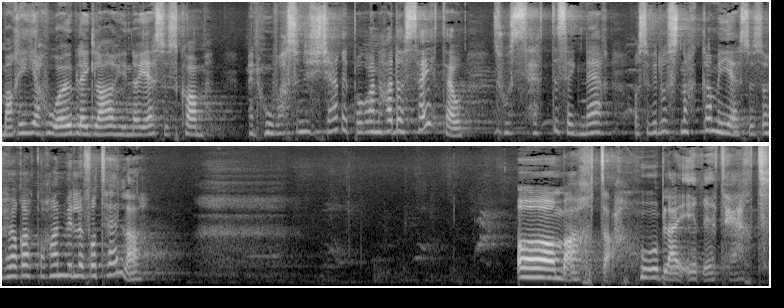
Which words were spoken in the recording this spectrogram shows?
Maria hun også ble glad når Jesus kom, men hun var så nysgjerrig på hva han hadde å si til henne. Så hun satte seg ned og så ville hun snakke med Jesus og høre hva han ville fortelle. Og Martha hun ble irritert.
